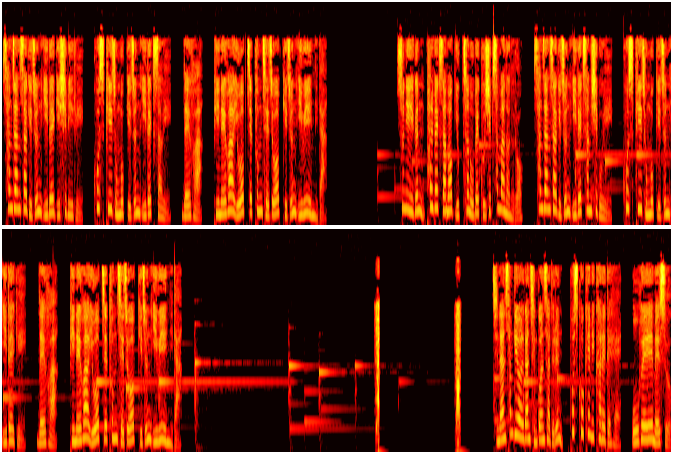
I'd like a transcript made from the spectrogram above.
상장사 기준 221위, 코스피 종목 기준 204위, 내화, 비내화 요업 제품 제조업 기준 2위입니다. 순이익은 803억 6,593만 원으로 상장사 기준 235위, 코스피 종목 기준 200위, 내화, 비내화 요업 제품 제조업 기준 2위입니다. 지난 3개월간 증권사들은 포스코 케미칼에 대해 5회의 매수,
